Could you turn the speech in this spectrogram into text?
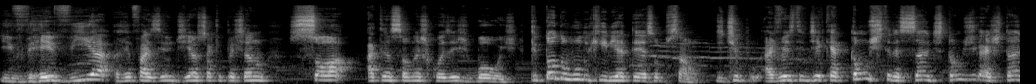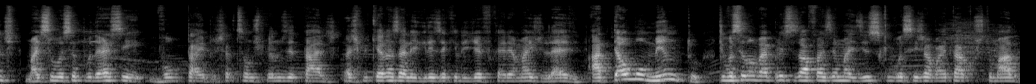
e revia, refazia o dia, só que prestando só atenção nas coisas boas. Que todo mundo queria ter essa opção. De tipo, às vezes tem dia que é tão estressante, tão desgastante, mas se você pudesse voltar e prestar atenção nos pequenos detalhes, nas pequenas alegrias, aquele dia ficaria mais leve. Até o momento que você não vai precisar fazer mais isso, que você já vai estar acostumado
